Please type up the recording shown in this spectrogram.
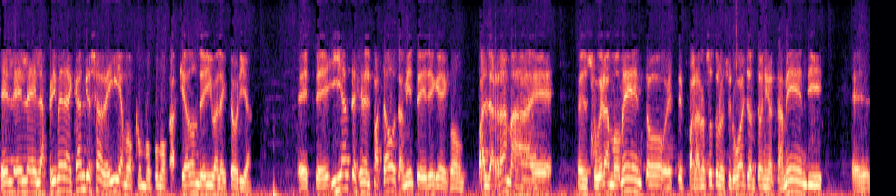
en, en- en las primeras de cambio ya veíamos como, como hacia dónde iba la historia. Este, y antes en el pasado también te diré que con Valderrama eh, en su gran momento, este, para nosotros los uruguayos Antonio Altamendi, eh,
